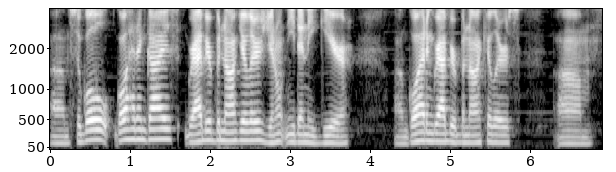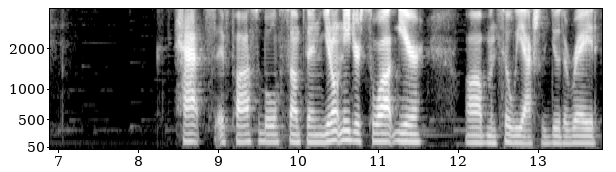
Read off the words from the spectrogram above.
Um, so go go ahead and guys grab your binoculars. You don't need any gear. Um, go ahead and grab your binoculars. Um, hats if possible. Something. You don't need your SWAT gear um, until we actually do the raid.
